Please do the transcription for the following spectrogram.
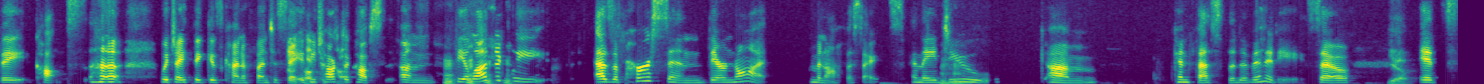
they cops which I think is kind of fun to say. if you talk talk to to Copts, um, theologically, as a person, they're not Monophysites, and they Mhm. do um, confess the divinity. So yeah, it's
